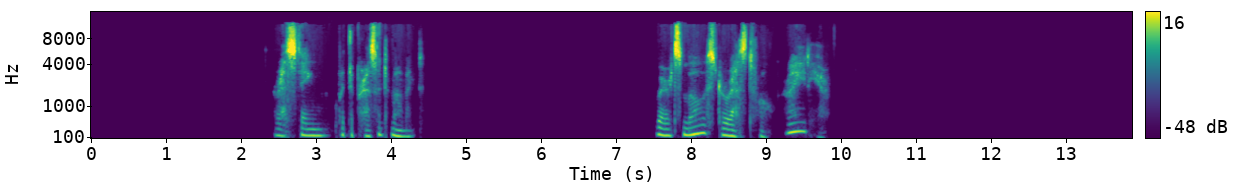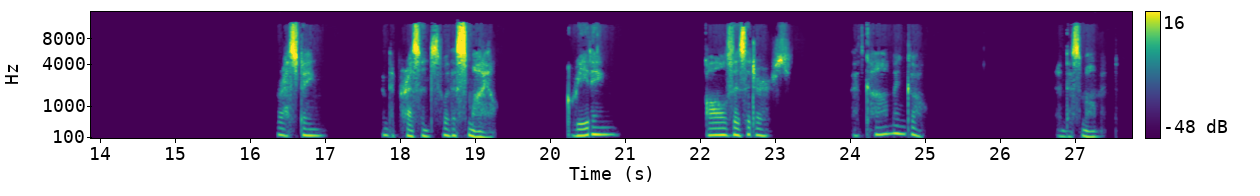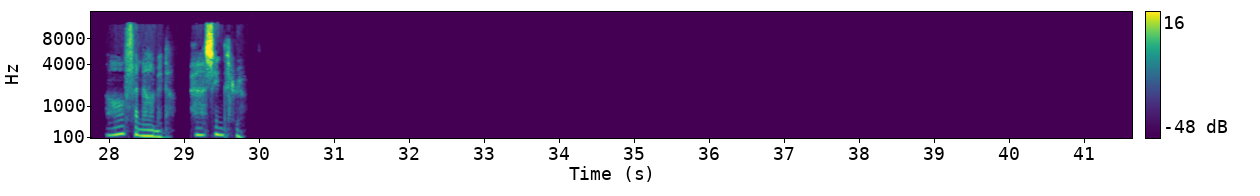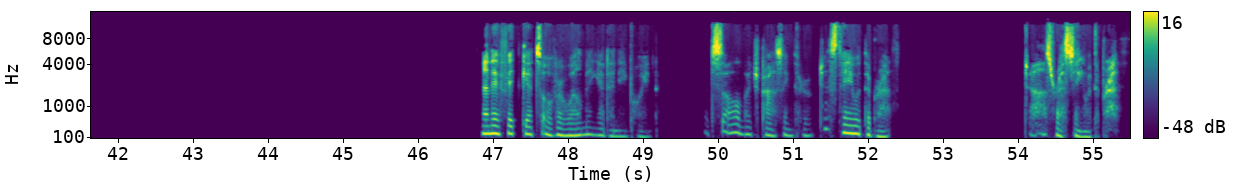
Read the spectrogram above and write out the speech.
resting with the present moment, where it's most restful, right here. Resting in the presence with a smile, greeting all visitors that come and go in this moment, all phenomena passing through. And if it gets overwhelming at any point, it's so much passing through, just stay with the breath, just resting with the breath.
